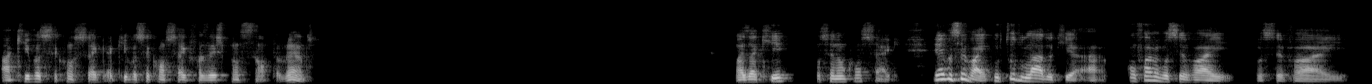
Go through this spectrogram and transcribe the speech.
Aqui você consegue, aqui você consegue fazer a expansão, tá vendo? Mas aqui você não consegue. E aí você vai por todo lado aqui, conforme você vai, você vai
